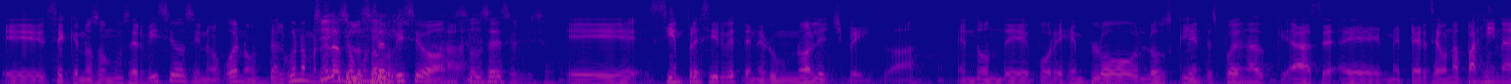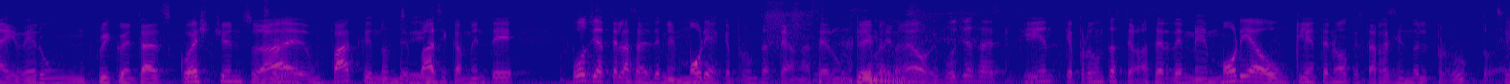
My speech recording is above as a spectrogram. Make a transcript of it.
Eh, sé que no son un servicio, sino bueno, de alguna manera sí son un somos. servicio, sí, entonces servicio. eh, siempre sirve tener un knowledge base, ¿va? En donde, por ejemplo, los clientes pueden hacer- eh, meterse a una página y ver un frequent asked questions, ¿va? Sí. Un FAQ, en donde Sí. básicamente vos ya te la sabes de memoria qué preguntas te van a hacer un Sí, cliente nuevo y vos ya sabes qué, cliente, qué preguntas te va a hacer de memoria o un cliente nuevo que está recibiendo el producto, Sí.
